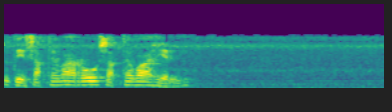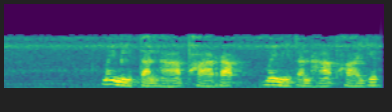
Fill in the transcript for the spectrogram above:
สติสักแต่ว่ารู้สักแต่ว่าเห็น ไม่มีตัณหาพารับ ไม่มีตัณหาพายึด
